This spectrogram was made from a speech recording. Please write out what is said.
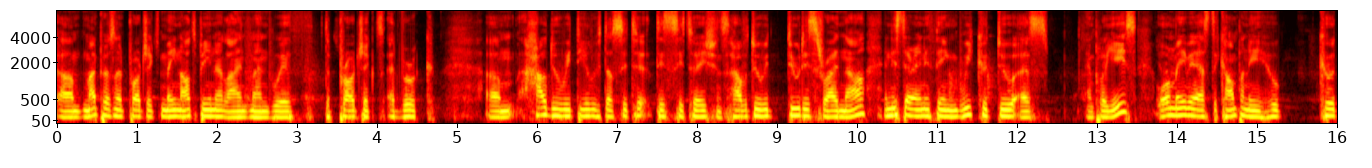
Um, my personal project may not be in alignment with the projects at work. Um, how do we deal with those situ these situations? How do we do this right now? And is there anything we could do as employees, or maybe as the company, who could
